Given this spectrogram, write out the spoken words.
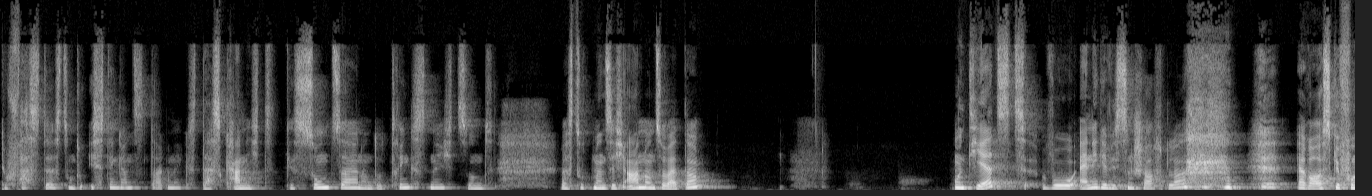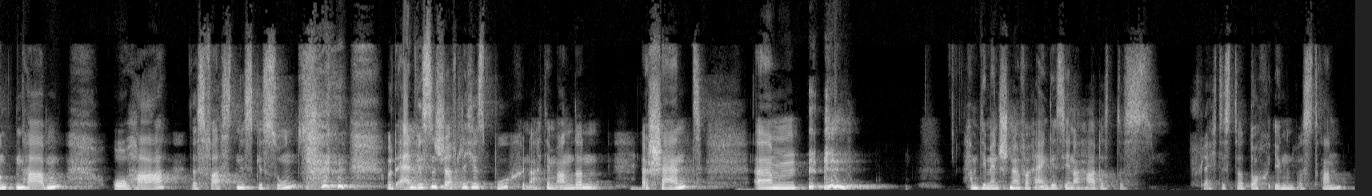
Du fastest und du isst den ganzen Tag nichts. Das kann nicht gesund sein und du trinkst nichts und was tut man sich an und so weiter. Und jetzt, wo einige Wissenschaftler herausgefunden haben, oha, das Fasten ist gesund und ein wissenschaftliches Buch nach dem anderen erscheint, ähm, haben die Menschen einfach eingesehen, aha, das, das, vielleicht ist da doch irgendwas dran.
